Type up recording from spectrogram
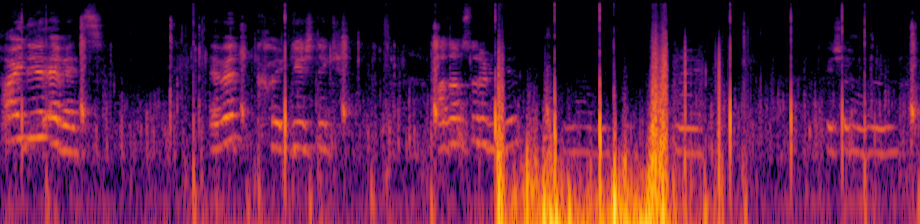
Haydi evet. Evet kay- geçtik. Adam sonra bineceğiz. Ne? Geçelim buraya.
